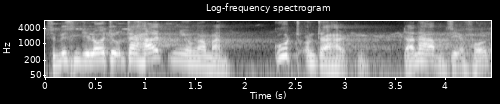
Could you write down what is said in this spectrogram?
Sie müssen die Leute unterhalten, junger Mann. Gut unterhalten. Dann haben Sie Erfolg.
